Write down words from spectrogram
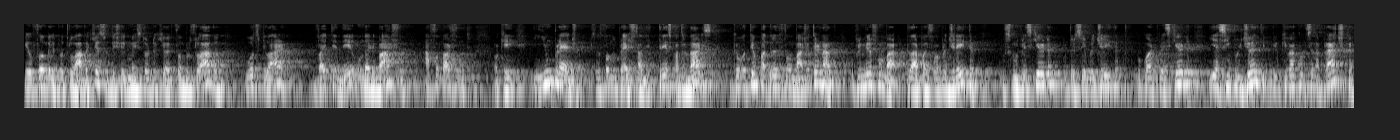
eu flamo ele para outro lado aqui, ó, se eu deixar ele mais torto aqui ó, e flamo para outro lado, o outro pilar vai tender o andar de baixo a flambar junto, ok? Em um prédio, se eu for num prédio está de 3, 4 andares, o que eu vou ter um padrão de flambagem alternado. O primeiro flambar, pilar pode flambar para a direita, o segundo para a esquerda, o terceiro para a direita, o quarto para a esquerda e assim por diante. E o que vai acontecer na prática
